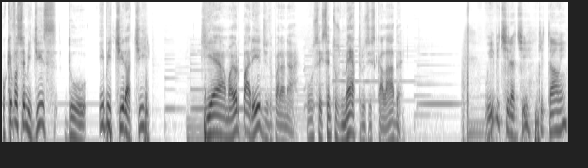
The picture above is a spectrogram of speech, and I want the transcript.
O que você me diz do Ibitirati, que é a maior parede do Paraná, com 600 metros de escalada? O Ibitirati, que tal, hein?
